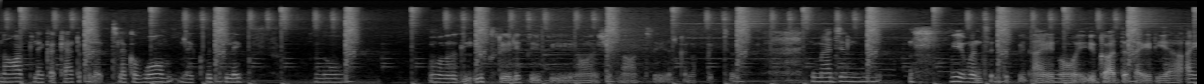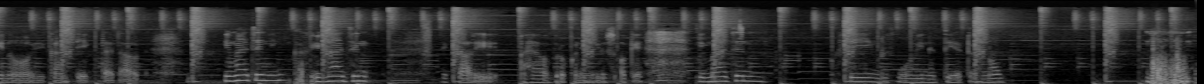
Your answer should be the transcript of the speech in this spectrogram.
not like a caterpillar. It's like a worm, like with legs. You know, oh, it looks really creepy. You know, I should not see that kind of pictures. Imagine human centipede. I know you got that idea. I know you can't take that out. Imagining, imagine. Like, sorry, I have a broken English. Okay, imagine seeing this movie in a theater. No.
